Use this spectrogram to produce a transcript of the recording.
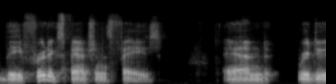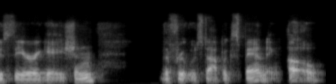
the fruit expansions phase and reduce the irrigation, the fruit would stop expanding. oh,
